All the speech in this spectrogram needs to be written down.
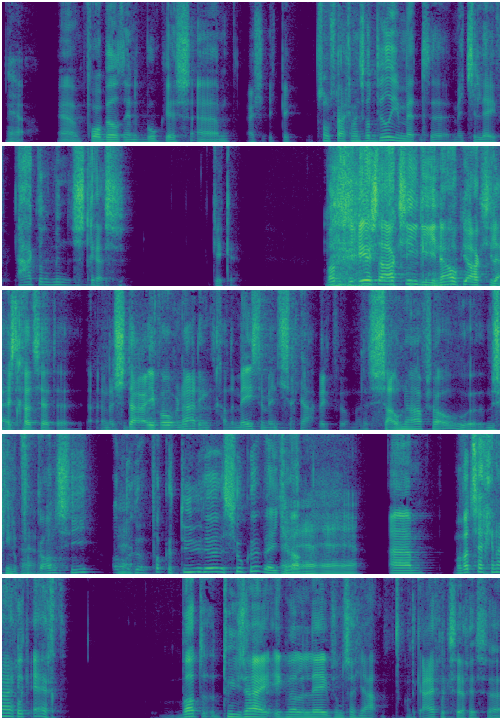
Ja. Ja, een voorbeeld in het boek is, ehm, als je, kijk, soms vragen mensen, wat wil je met, eh, met je leven? Ja, ik wil minder stress. Kikken. Wat is de eerste actie die je nou op je actielijst gaat zetten? En als je daar even over nadenkt, gaan de meeste mensen zeggen, ja, weet ik veel, naar de sauna of zo. eh, misschien op Ja. vakantie, andere vacatures zoeken, weet je Ja, wel. ja, ja, ja. Ehm, maar wat zeg je nou eigenlijk echt? Wat, toen je zei, ik wil een leven zonder stress. Ja, wat ik eigenlijk zeg is, eh,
